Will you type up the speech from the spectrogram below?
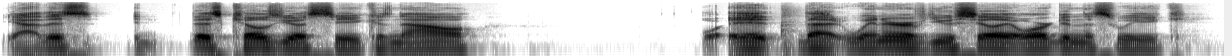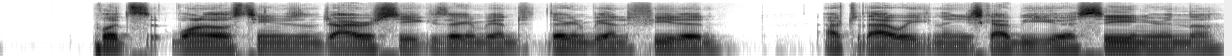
yeah, this it, this kills USC because now it that winner of UCLA Oregon this week puts one of those teams in the driver's seat because they're gonna be unde- they're gonna be undefeated after that week, and then you just gotta beat USC, and you're in the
